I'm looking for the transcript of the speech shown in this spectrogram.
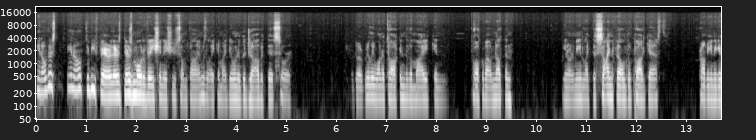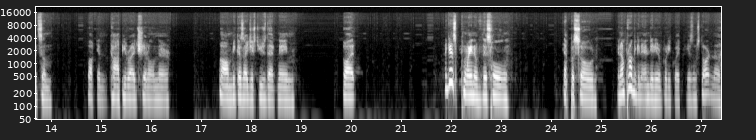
you know, there's, you know, to be fair, there's there's motivation issues sometimes. Like, am I doing a good job at this, or do I really want to talk into the mic and talk about nothing? You know what I mean? Like the Seinfeld of podcasts. Probably gonna get some fucking copyright shit on there, um, because I just used that name. But I guess point of this whole episode, and I'm probably gonna end it here pretty quick because I'm starting to.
